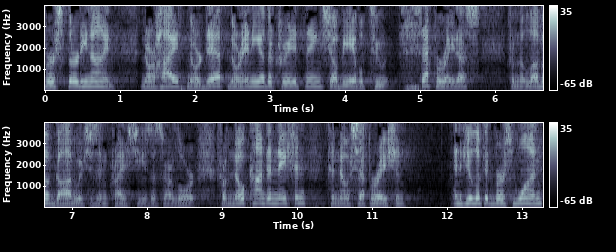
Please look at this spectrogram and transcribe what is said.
Verse 39, nor height, nor depth, nor any other created thing shall be able to separate us from the love of God which is in Christ Jesus our Lord. From no condemnation to no separation. And if you look at verse 1,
